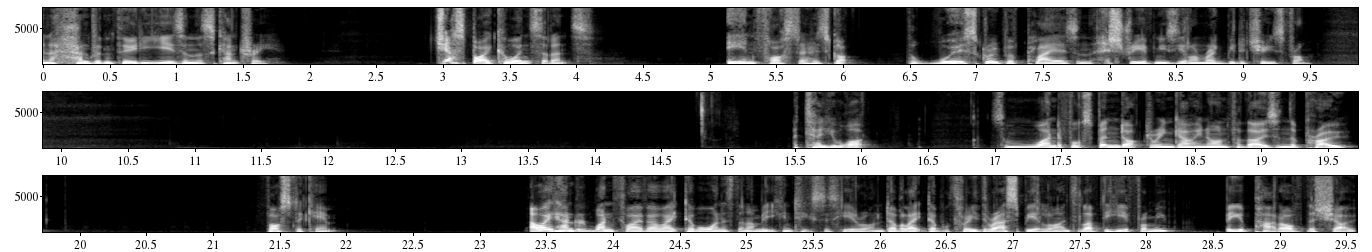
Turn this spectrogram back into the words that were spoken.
in 130 years in this country. Just by coincidence, Ian Foster has got the worst group of players in the history of New Zealand rugby to choose from. I tell you what, some wonderful spin doctoring going on for those in the pro Foster camp. 0800 150 811 is the number. You can text us here on 8833. There are spare lines. Love to hear from you. Be a part of the show.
